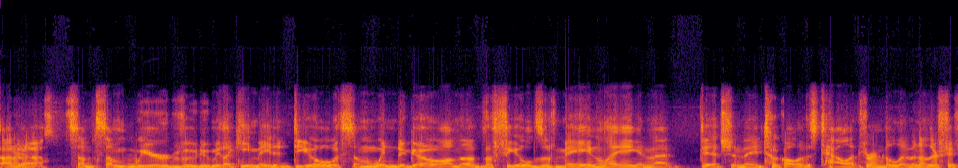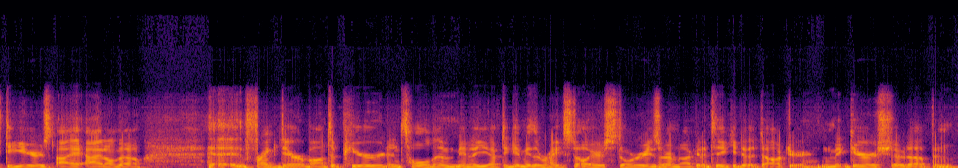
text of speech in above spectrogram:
I don't Yeah. know some some weird voodoo. Like he made a deal with some Wendigo on the the fields of Maine, laying in that ditch, and they took all of his talent for him to live another fifty years. I I don't know. Eh, eh, Frank Darabont appeared and told him, you know, you have to give me the rights to all your stories, or I'm not going to take you to a doctor. And Mick Garris showed up, and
